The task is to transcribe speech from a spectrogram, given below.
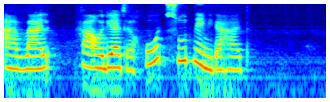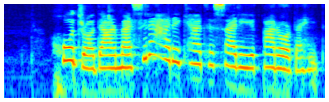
اول فعالیت خود سود نمی دهد. خود را در مسیر حرکت سریع قرار دهید.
